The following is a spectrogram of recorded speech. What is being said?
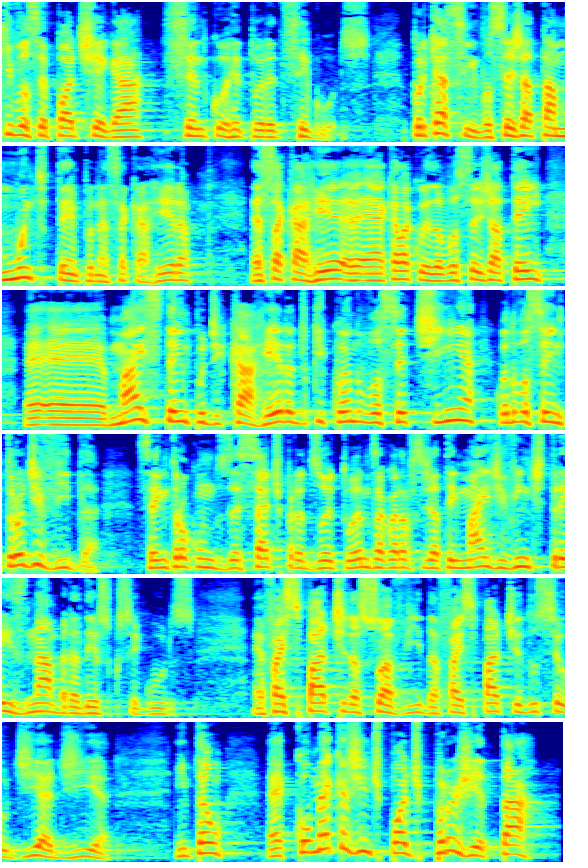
que você pode chegar sendo corretora de seguros? Porque assim, você já está muito tempo nessa carreira. Essa carreira é aquela coisa, você já tem é, é, mais tempo de carreira do que quando você tinha, quando você entrou de vida. Você entrou com 17 para 18 anos, agora você já tem mais de 23 na Bradesco Seguros. É, faz parte da sua vida, faz parte do seu dia a dia. Então, é, como é que a gente pode projetar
